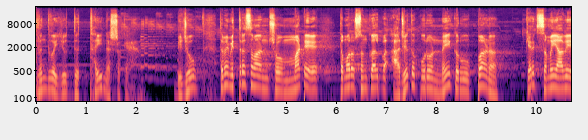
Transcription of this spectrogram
દ્વંદ્વ યુદ્ધ થઈ ન શકે. બીજું, તમે મિત્ર સમાન છો, માટે તમારો સંકલ્પ આજે તો પૂરો નહીં કરવું, પણ ક્યારેક સમય આવે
